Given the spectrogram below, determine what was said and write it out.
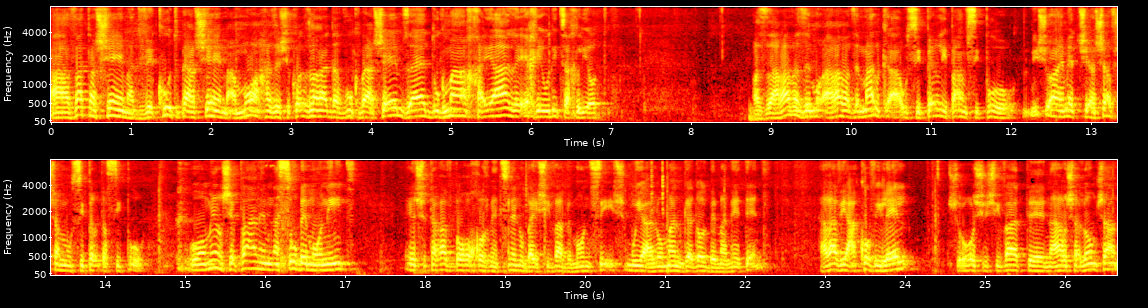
אהבת השם, הדבקות בהשם, המוח הזה שכל הזמן היה דבוק בהשם, זה היה דוגמה חיה לאיך יהודי צריך להיות. אז הרב הזה, הרב הזה מלכה, הוא סיפר לי פעם סיפור, מישהו האמת שישב שם, הוא סיפר את הסיפור. הוא אומר שפעם הם נסעו במונית, יש את הרב בורוכוב אצלנו בישיבה במונסי, שהוא יהלומן גדול במנהטן, הרב יעקב הלל, שהוא ראש ישיבת אה, נהר שלום שם,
